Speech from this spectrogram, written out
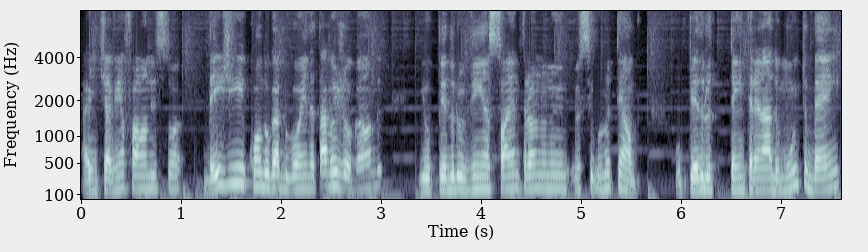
A gente já vinha falando isso desde quando o Gabigol ainda estava jogando e o Pedro vinha só entrando no, no, segundo tempo. O Pedro tem treinado muito bem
